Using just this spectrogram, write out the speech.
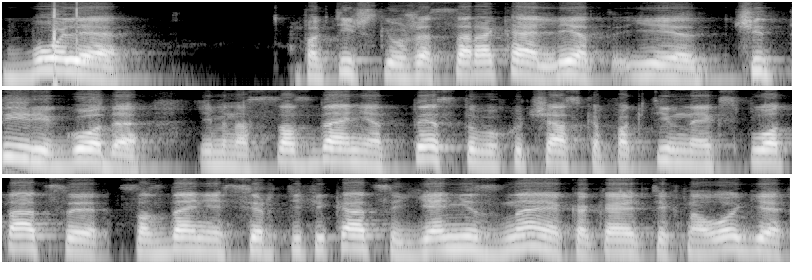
более фактически уже 40 лет и 4 года именно создания тестовых участков, активной эксплуатации, создания сертификации. Я не знаю, какая технология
